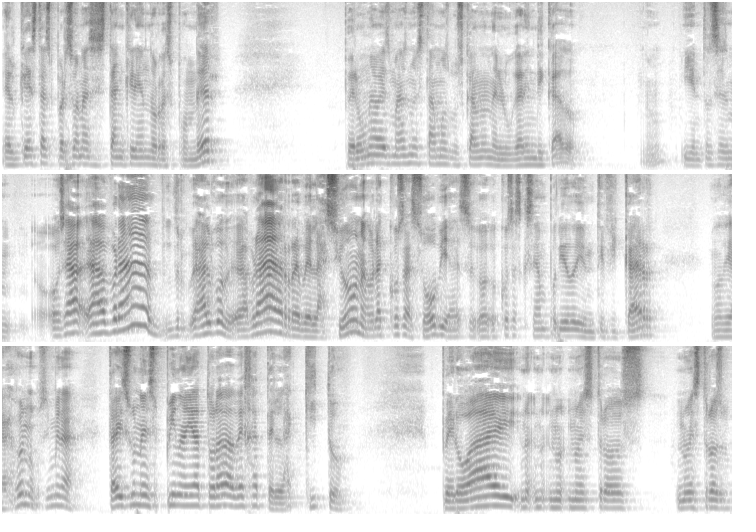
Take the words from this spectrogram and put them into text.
el que estas personas están queriendo responder, pero una vez más no estamos buscando en el lugar indicado. ¿no? Y entonces, o sea, habrá algo, habrá revelación, habrá cosas obvias, cosas que se han podido identificar, ¿no? De, bueno, pues sí, mira, traes una espina ya atorada, déjate la quito. Pero hay nuestros, nuestros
